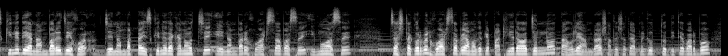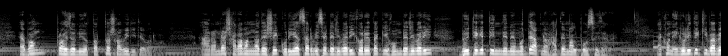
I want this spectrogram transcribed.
স্ক্রিনে দেওয়া নাম্বারে যে যে নাম্বারটা স্ক্রিনে দেখানো হচ্ছে, এই নাম্বারে হোয়াটসঅ্যাপ আছে, ইমো আছে। চেষ্টা করবেন হোয়াটসঅ্যাপে আমাদেরকে পাঠিয়ে দেওয়ার জন্য, তাহলে আমরা সাথে সাথে আপনাকে উত্তর দিতে পারব এবং প্রয়োজনীয় তথ্য সবই দিতে পারব। আর আমরা সারা বাংলাদেশে কুরিয়ার সার্ভিসে ডেলিভারি করে থাকি, হোম ডেলিভারি দুই থেকে তিন দিনের মধ্যে আপনার হাতে মাল পৌঁছে যাবে। এখন এগুলিতে কীভাবে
